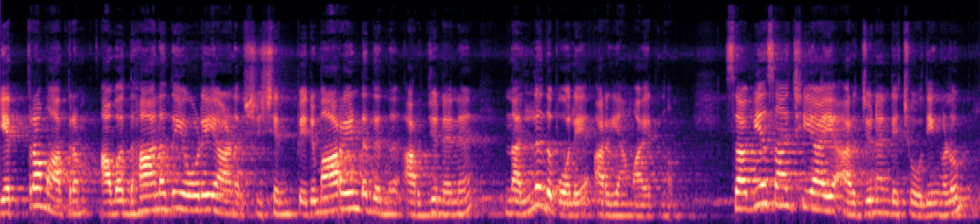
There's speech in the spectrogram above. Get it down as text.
എത്രമാത്രം അവധാനതയോടെയാണ് ശിഷ്യൻ പെരുമാറേണ്ടതെന്ന് അർജുനന് നല്ലതുപോലെ അറിയാമായിരുന്നു. സവ്യസാക്ഷിയായ അർജുനന്റെ ചോദ്യങ്ങളും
